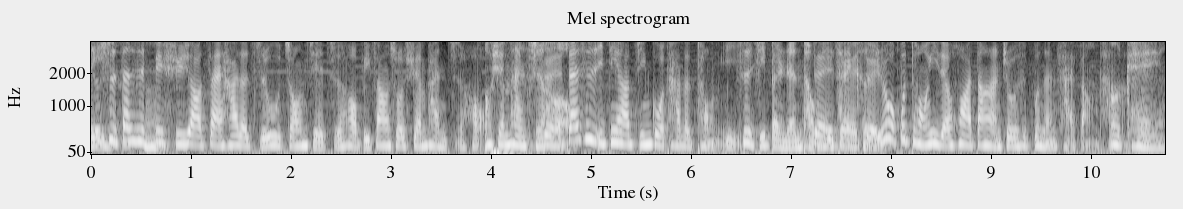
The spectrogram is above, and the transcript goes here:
就是但是必须要在他的职务终结之后，比方说宣判之后，哦，宣判之后，对，但是一定要经过他的同意，自己本人同意才可以。如果不同意的话，当然就是不能采访他。OK，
